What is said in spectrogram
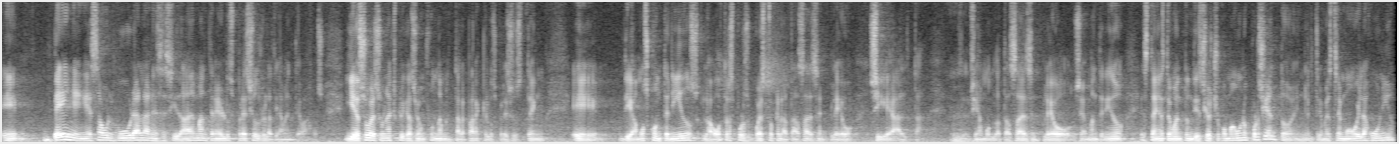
eh, ven en esa holgura la necesidad de mantener los precios relativamente bajos. Y eso es una explicación fundamental para que los precios estén, eh, digamos, contenidos. La otra es, por supuesto, que la tasa de desempleo sigue alta. Decíamos, la tasa de desempleo se ha mantenido, está en este momento en 18,1% en el trimestre móvil a junio,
